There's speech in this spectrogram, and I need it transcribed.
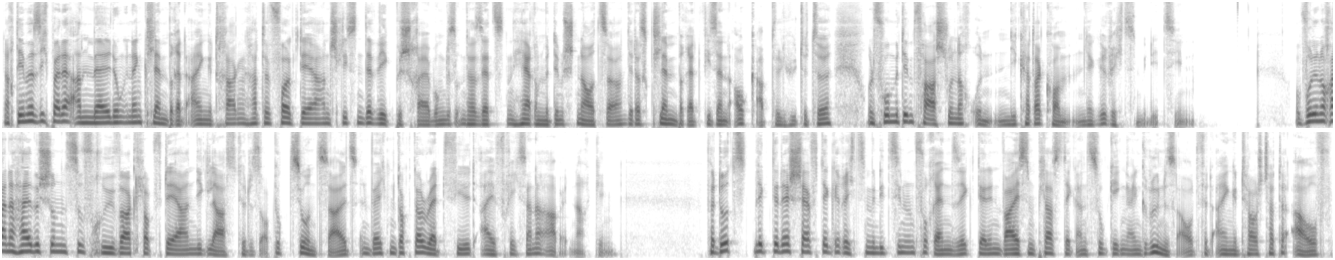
Nachdem er sich bei der Anmeldung in ein Klemmbrett eingetragen hatte, folgte er anschließend der Wegbeschreibung des untersetzten Herrn mit dem Schnauzer, der das Klemmbrett wie sein Augapfel hütete, und fuhr mit dem Fahrstuhl nach unten in die Katakomben der Gerichtsmedizin. Obwohl er noch eine halbe Stunde zu früh war, klopfte er an die Glastür des Obduktionssaals, in welchem Dr. Redfield eifrig seiner Arbeit nachging. Verdutzt blickte der Chef der Gerichtsmedizin und Forensik, der den weißen Plastikanzug gegen ein grünes Outfit eingetauscht hatte, auf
